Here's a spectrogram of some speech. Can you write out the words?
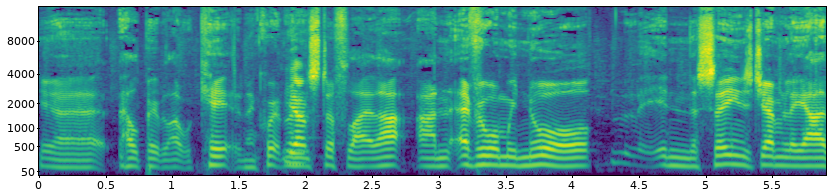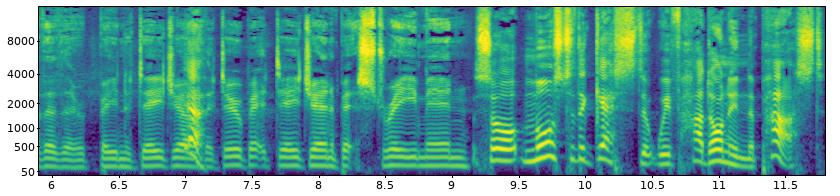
yeah, help people out with kit and equipment Yep. and stuff like that. And everyone we know in the scenes generally either they're being a DJ, Yeah. or they do a bit of DJing, a bit of streaming. So most of the guests that we've had on in the past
